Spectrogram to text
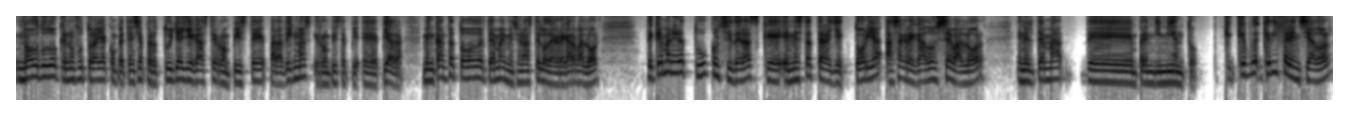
no dudo que en un futuro haya competencia, pero tú ya llegaste y rompiste paradigmas y rompiste eh, piedra. Me encanta todo el tema y mencionaste lo de agregar valor. ¿De qué manera tú consideras que en esta trayectoria has agregado ese valor en el tema de emprendimiento? ¿Qué, qué diferenciador?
